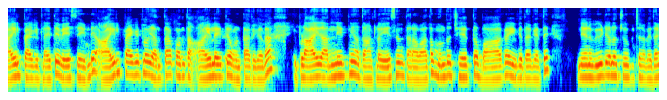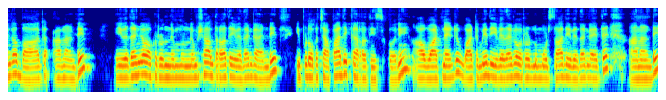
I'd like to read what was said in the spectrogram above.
ఆయిల్ ప్యాకెట్లు అయితే వేసేయండి. ఆయిల్ ప్యాకెట్లో ఎంత కొంత ఆయిల్ అయితే ఉంటుంది కదా ఇప్పుడు ఆయిల్ అన్నిటిని దాంట్లో వేసిన తర్వాత ముందు చేతితో బాగా ఈ విధంగా అయితే నేను వీడియోలో చూపించిన విధంగా బాగా అనండి. ఈ విధంగా ఒక రెండు మూడు నిమిషాల తర్వాత ఈ విధంగా అండి. ఇప్పుడు ఒక చపాతీ కర్ర తీసుకొని ఆ వాటిని అయితే వాటి మీద ఈ విధంగా రెండు మూడు సార్లు ఈ విధంగా అయితే అనండి.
